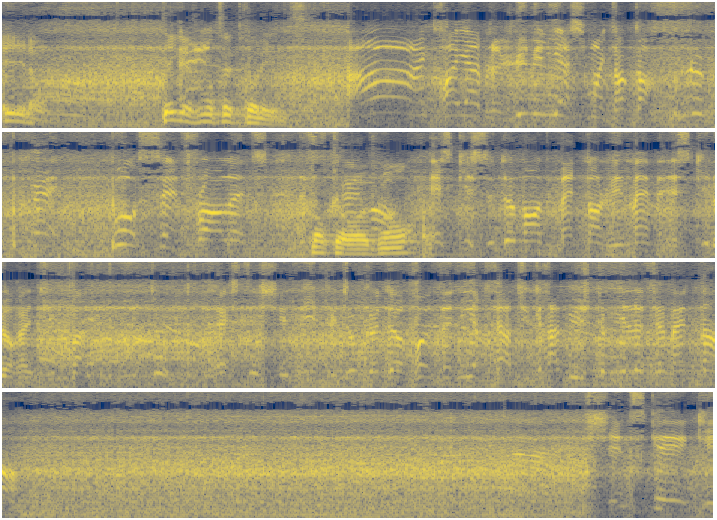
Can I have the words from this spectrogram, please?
et non. Dégagement de Seth Rollins. Ah, incroyable. L'humiliation est encore plus près pour Seth Rollins. Fort heureusement. Est-ce qu'il se demande maintenant lui-même, est-ce qu'il aurait dû pas plutôt rester chez lui plutôt que de revenir faire du grabuge comme il le fait maintenant? Shinsuke qui,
